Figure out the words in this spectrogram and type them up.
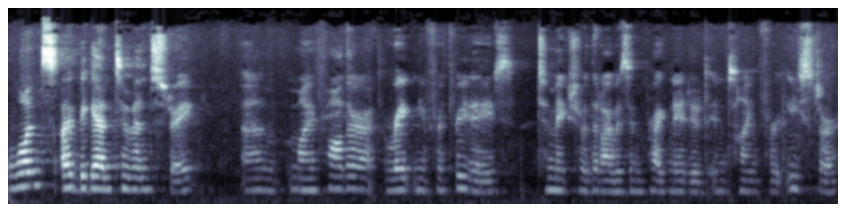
Once I began to menstruate, um, my father raped me for three days to make sure that I was impregnated in time for Easter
